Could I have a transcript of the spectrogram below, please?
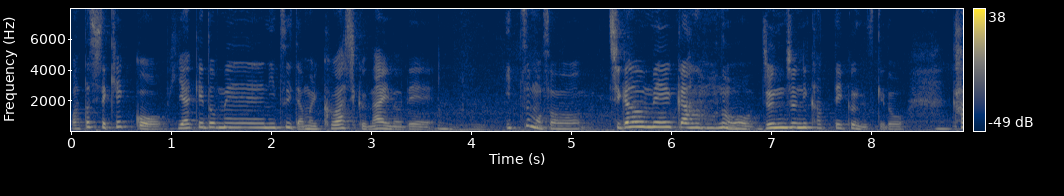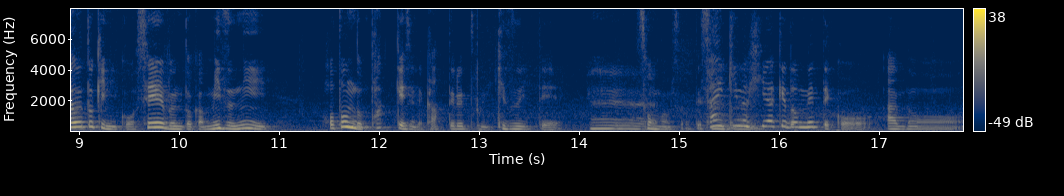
私って結構日焼け止めについてあまり詳しくないので、いつもその違うメーカーのものを順々に買っていくんですけど買う時にこう成分とか見ずにほとんどパッケージで買ってるって気づいて、そうなんですよ。で最近の日焼け止めってこうあの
